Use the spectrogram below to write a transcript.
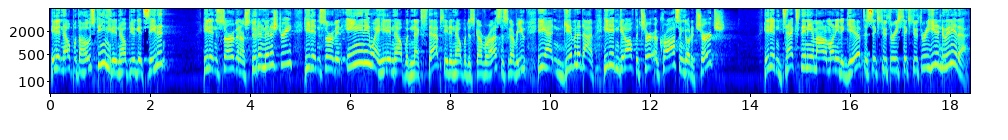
He didn't help with the host team. He didn't help you get seated. He didn't serve in our student ministry. He didn't serve in any way. He didn't help with next steps. He didn't help with discover us, discover you. He hadn't given a dime. He didn't get off the church, cross and go to church. He didn't text any amount of money to give to 623 623. He didn't do any of that.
